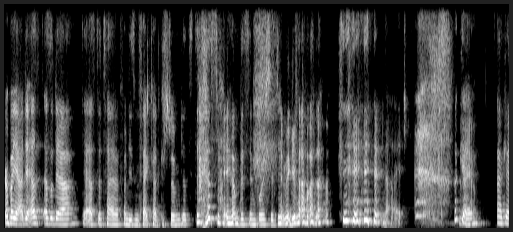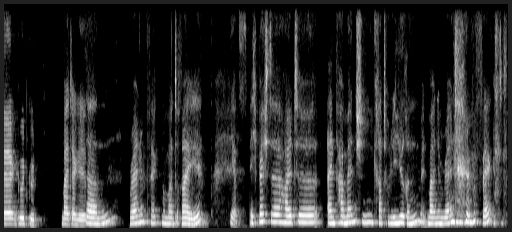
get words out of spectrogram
Aber ja, der erste, also der, der erste Teil von diesem Fact hat gestimmt. Jetzt, das war ja ein bisschen Bullshit, den wir gelabert haben. Nein. Okay. Naja. Okay, gut, gut. Weiter geht's. Dann Random Fact Nummer drei. Yes. Ich möchte heute ein paar Menschen gratulieren mit meinem Random Fact.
